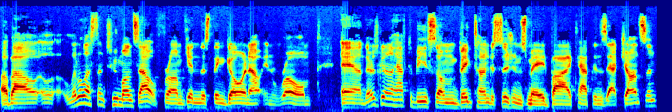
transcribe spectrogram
about a little less than two months out from getting this thing going out in Rome. And there's going to have to be some big time decisions made by Captain Zach Johnson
